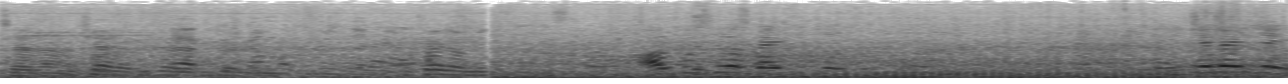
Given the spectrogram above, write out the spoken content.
İçeriden. İçeriden. İçeriden. Al belki çok. İçeriden değil.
